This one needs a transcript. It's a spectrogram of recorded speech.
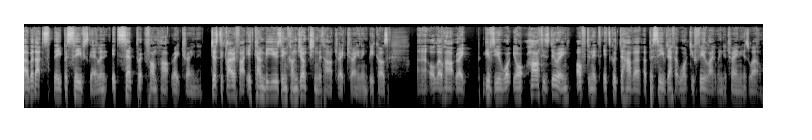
Uh, but that's the perceived scale and it's separate from heart rate training. Just to clarify, it can be used in conjunction with heart rate training because uh, although heart rate gives you what your heart is doing, often it's, it's good to have a, a perceived effort, what you feel like when you're training as well.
